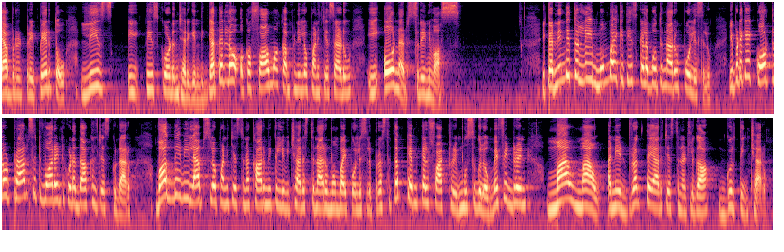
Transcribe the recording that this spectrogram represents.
ల్యాబొరేటరీ పేరుతో లీజ్ తీసుకోవడం జరిగింది. గతంలో ఒక ఫార్మా కంపెనీలో పనిచేశాడు ఈ ఓనర్ శ్రీనివాస్. ఇక నిందితుల్ని ముంబైకి తీసుకెళ్ళబోతున్నారు పోలీసులు. ఇప్పటికే కోర్టులో ట్రాన్సిట్ వారెంట్ కూడా దాఖలు చేసుకున్నారు. వాగ్దేవి ల్యాబ్స్లో పనిచేస్తున్న కార్మికుల్ని విచారిస్తున్నారు ముంబై పోలీసులు. ప్రస్తుతం కెమికల్ ఫ్యాక్టరీ ముసుగులో మెఫిడ్రిన్ మావ్ మావ్ అనే డ్రగ్ తయారు చేస్తున్నట్లుగా గుర్తించారు.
